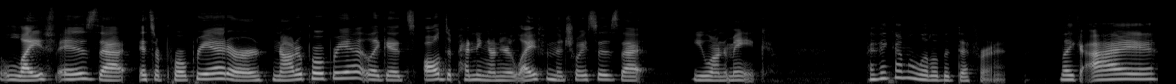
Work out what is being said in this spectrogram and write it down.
life is that it's appropriate or not appropriate. Like it's all depending on your life and the choices that you want to make. I think I'm a little bit different. Like I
